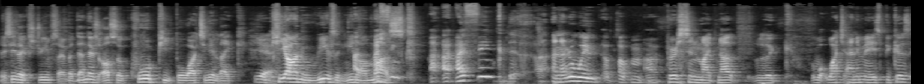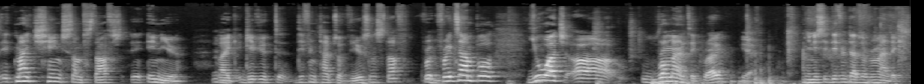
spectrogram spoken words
They see the extreme side, but then there's also cool people watching it, like Yeah. Keanu Reeves and Elon I Musk. think, I, I- I think uh, another way a, a, a person might not like watch anime is because it might change some stuff in you, Mm-hmm. like give you t- different types of views and stuff. For, mm-hmm. for example, you watch uh, romantic, right? Yeah. and you see different types of romantics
